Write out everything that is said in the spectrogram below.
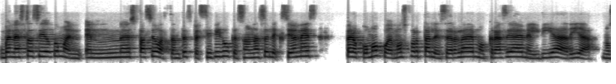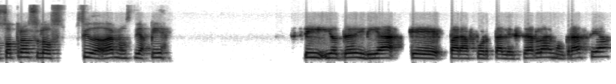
bueno, esto ha sido como en, en un espacio bastante específico que son las elecciones, pero ¿cómo podemos fortalecer la democracia en el día a día, nosotros los ciudadanos de a pie? Sí, yo te diría que para fortalecer la democracia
